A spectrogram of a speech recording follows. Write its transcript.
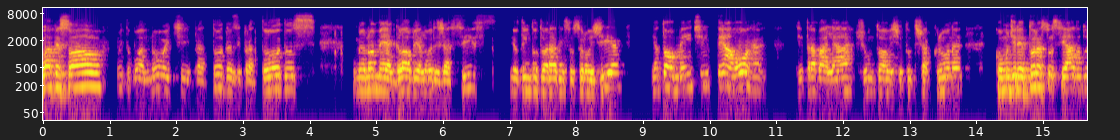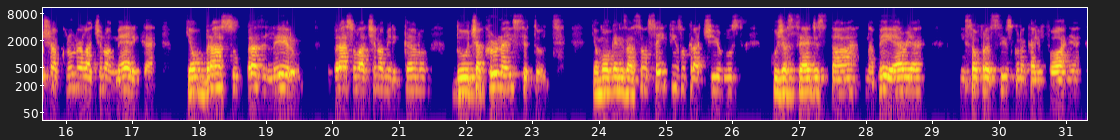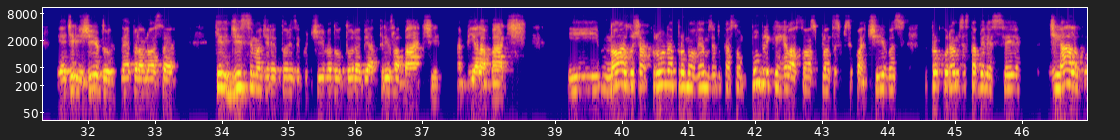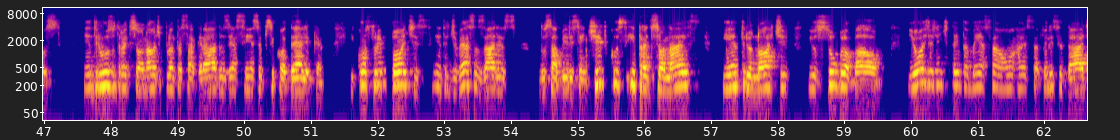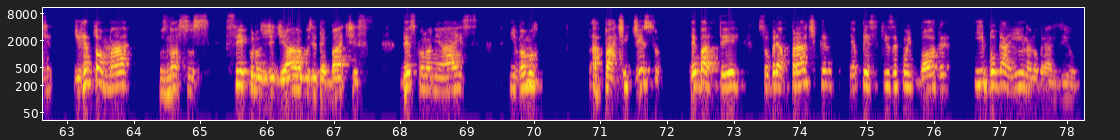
Olá, pessoal. Muito boa noite para todas e para todos. O meu nome é Glauber Loures de Assis. Eu tenho doutorado em Sociologia e atualmente tenho a honra de trabalhar junto ao Instituto Chacruna como diretor associado do Chacruna Latinoamérica, que é o braço brasileiro, o braço latino-americano do Chacruna Institute, que é uma organização sem fins lucrativos cuja sede está na Bay Area, em São Francisco, na Califórnia, e é dirigido né, pela nossa queridíssima diretora executiva, a doutora Beatriz Labate, a Bia Labate. E nós, do Chacruna, promovemos educação pública em relação às plantas psicoativas procuramos estabelecer diálogos entre o uso tradicional de plantas sagradas e a ciência psicodélica e construir pontes entre diversas áreas dos saberes científicos e tradicionais e entre o norte e o sul global. E hoje a gente tem também essa honra, essa felicidade de retomar os nossos círculos de diálogos e debates descoloniais e vamos, a partir disso, debater sobre a prática e a pesquisa com iboga e ibogaína no Brasil.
